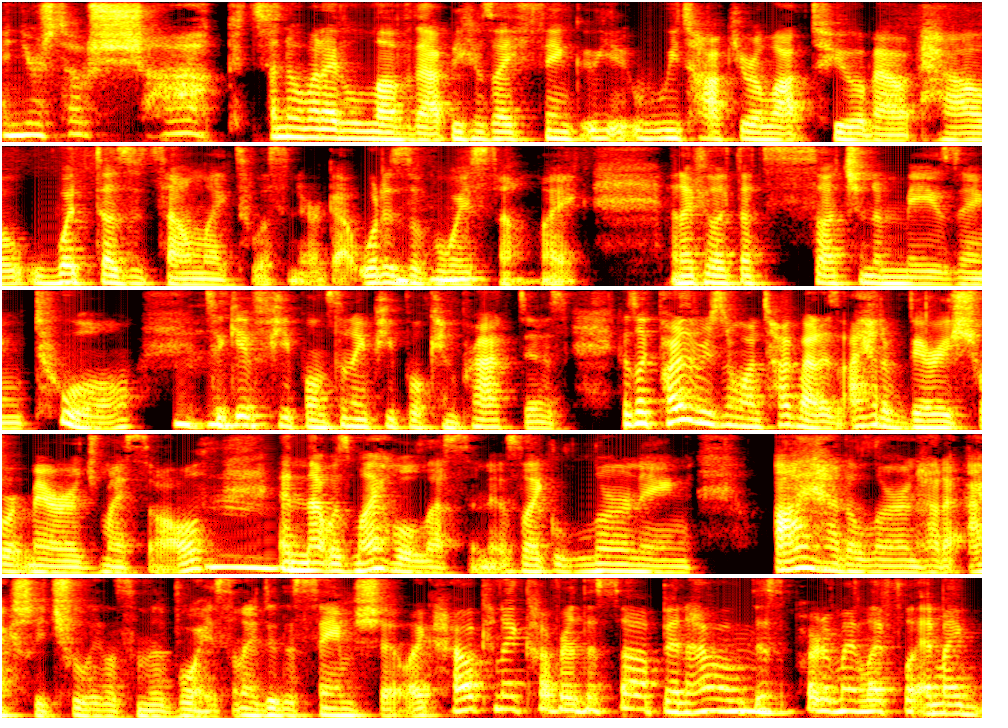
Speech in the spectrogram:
and you're so shocked I know, but I love that because I think we, talk here a lot too about how what does it sound like to listen to your gut? What does the Mhm. voice sound like? And I feel like that's such an amazing tool to Mhm. give people and something people can practice. Because like part of the reason I want to talk about it is I had a very short marriage myself. Mm. And that was my whole lesson is like learning. I had to learn how to actually truly listen to the voice. And I did the same shit. Like, how can I cover this up? And how Mm. this part of my life, and my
